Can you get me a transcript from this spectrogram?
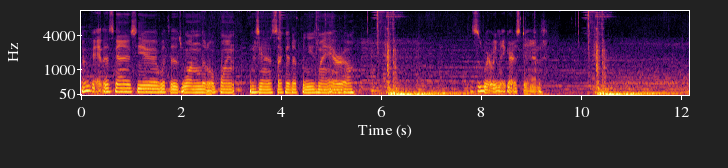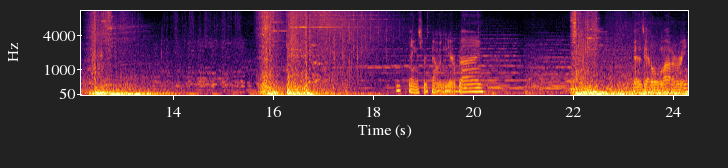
Okay, this guy's here with his one little point. I'm just gonna suck it up and use my arrow. This is where we make our stand. Thanks for coming nearby. Guy's got a lot of range.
